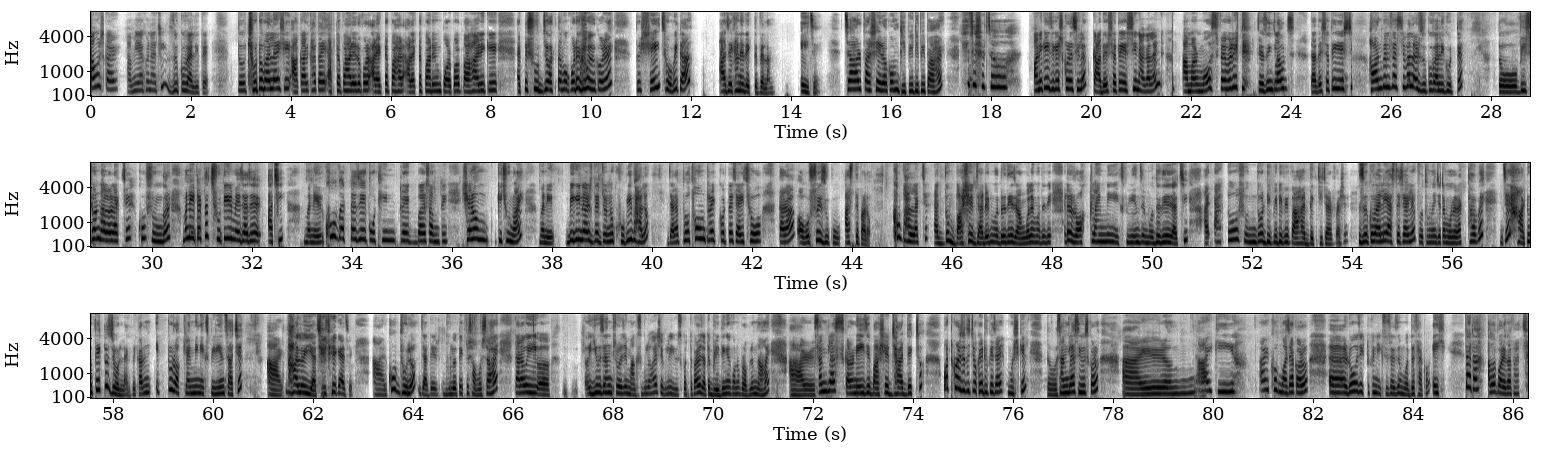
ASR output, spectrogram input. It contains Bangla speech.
নমস্কার, আমি এখন আছি জুকু ভ্যালিতে। তো ছোটোবেলায় সেই আকার খাতায় একটা পাহাড়ের ওপর আর একটা পাহাড় আর একটা পাহাড়ের পরপর পাহাড়েকে একটা সূর্য আঁকতাম ওপরে গোল করে। তো সেই ছবিটা আজ এখানে দেখতে পেলাম। এই যে, চারপাশে এরকম ঢিপি ঢিপি পাহাড়। এই যে সূর্য। অনেকেই জিজ্ঞেস করেছিলেন কাদের সাথে এসছি নাগাল্যান্ড? আমার মোস্ট ফেভারিট চেজিং ক্লাউডস তাদের সাথেই এসছি। হর্নবিল ফেস্টিভ্যাল আর জুকু ভ্যালি ঘুরতে। তো ভীষণ ভালো লাগছে, খুব সুন্দর। মানে এটা একটা ছুটির মেজাজে আছি। মানে খুব একটা যে কঠিন ট্রেক বা সামথিং সেরম কিছু নয়। মানে বিগিনার্সদের জন্য খুবই ভালো। যারা প্রথম ট্রেক করতে চাইছো, তারা অবশ্যই জুকু আসতে পারো। খুব ভালো লাগছে। একদম বাঁশের ঝাড়ের মধ্যে দিয়ে, জঙ্গলের মধ্যে দিয়ে, একটা রক ক্লাইম্বিং এক্সপিরিয়েন্সের মধ্যে দিয়ে যাচ্ছি। আর এত সুন্দর ডিপি ডিপি পাহাড় দেখছি চারপাশে। জুকু ভ্যালি আসতে চাইলে প্রথমে যেটা মনে রাখতে হবে যে হাঁটুতে একটু জোর লাগবে, কারণ একটু রক ক্লাইম্বিং এক্সপিরিয়েন্স আছে আর ভালোই আছে, ঠিক আছে। আর খুব ধুলো, যাদের ধুলোতে একটু সমস্যা হয়, তারা ওই ইউজ অ্যান্ড থ্রো যে মাস্কগুলো হয়, সেগুলো ইউজ করতে পারো যাতে ব্রিদিংয়ে কোনো প্রবলেম না হয়। আর সানগ্লাস কারণ এই যে বাঁশের ঝাড় দেখছ, পট করে যদি চোখে ঢুকে যায়, মুশকিল। তো সানগ্লাস ইউজ করো। আর আর কি, আর খুব মজা করো। রোজ একটুখানি এক্সারসাইজের মধ্যে থাকো। এই, টাটা, আবার পরে কথা হচ্ছে।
